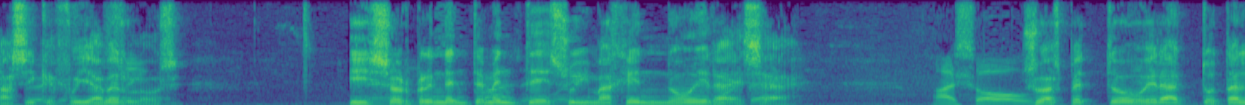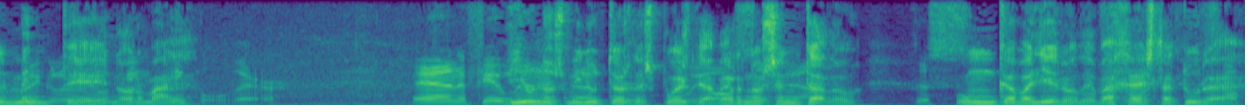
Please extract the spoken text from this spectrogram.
Así que fui a verlos y sorprendentemente su imagen no era esa. Su aspecto era totalmente normal. Y unos minutos después de habernos sentado, un caballero de baja estatura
